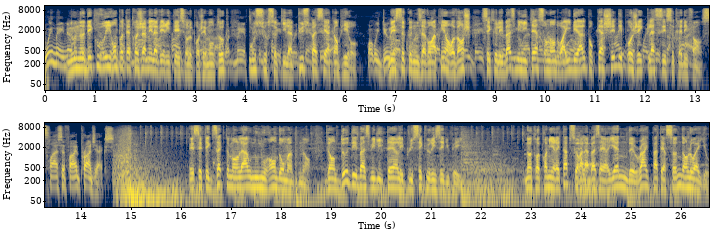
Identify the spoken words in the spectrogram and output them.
Nous ne découvrirons peut-être jamais la vérité sur le projet Montauk ou sur ce qu'il a pu se passer à Campiro. Mais ce que nous avons appris en revanche, c'est que les bases militaires sont l'endroit idéal pour cacher des projets classés secret défense. Et c'est exactement là où nous nous rendons maintenant, dans deux des bases militaires les plus sécurisées du pays. Notre première étape sera la base aérienne de Wright-Patterson dans l'Ohio.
